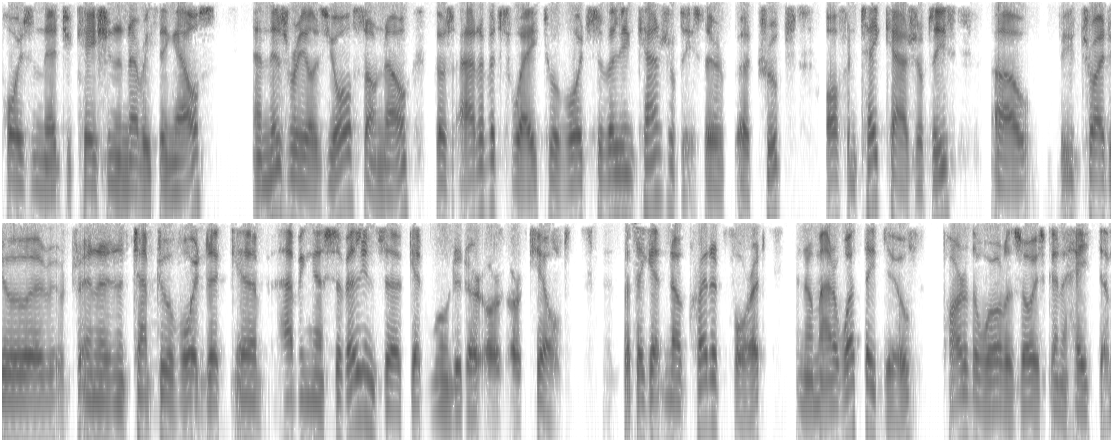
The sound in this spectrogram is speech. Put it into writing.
poisoned education and everything else. And Israel, as you also know, goes out of its way to avoid civilian casualties. Their uh, troops often take casualties, uh, try to, uh, in an attempt to avoid uh, having uh, civilians uh, get wounded or, or, or killed but they get no credit for it. And no matter what they do, part of the world is always going to hate them.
